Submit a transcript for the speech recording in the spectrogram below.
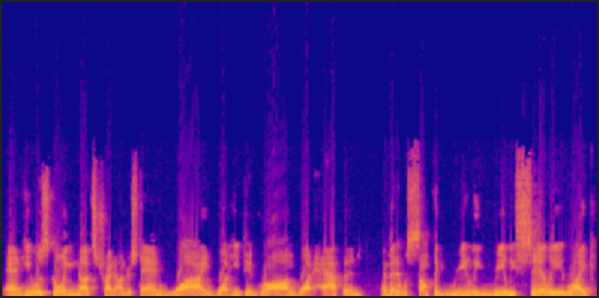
And he was going nuts trying to understand why, what he did wrong, what happened and then it was something really, really silly, like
